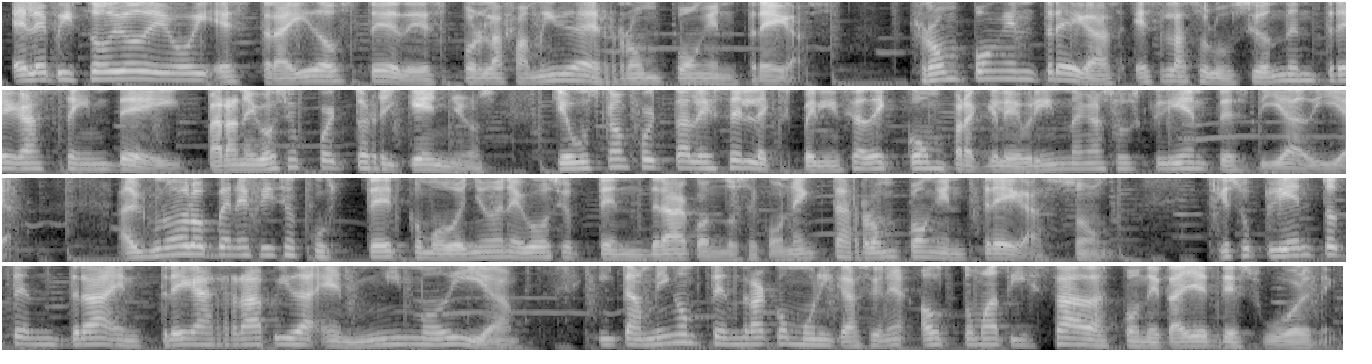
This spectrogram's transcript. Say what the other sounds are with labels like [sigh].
El episodio de hoy es traído a ustedes por la familia de Rompón Entregas. Rompón Entregas es la solución de entregas same day para negocios puertorriqueños que buscan fortalecer la experiencia de compra que le brindan a sus clientes día a día. Algunos de los beneficios que usted como dueño de negocio obtendrá cuando se conecta a Rompón Entregas son que su cliente tendrá entrega rápida el mismo día y también obtendrá comunicaciones automatizadas con detalles de su orden.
